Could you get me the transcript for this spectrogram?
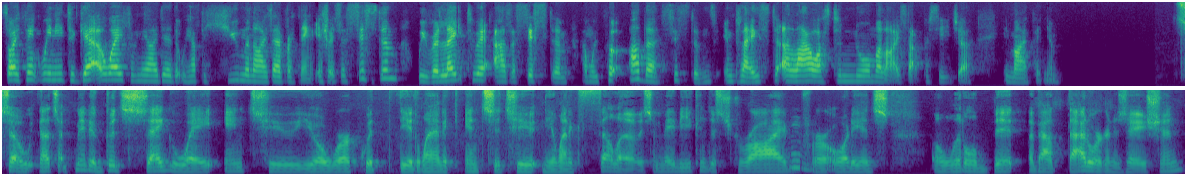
so I think we need to get away from the idea that we have to humanize everything. If it's a system, we relate to it as a system and we put other systems in place to allow us to normalize that procedure, in my opinion. So that's maybe a good segue into your work with the Atlantic Institute and the Atlantic Fellows. And maybe you can describe mm. for our audience a little bit about that organization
